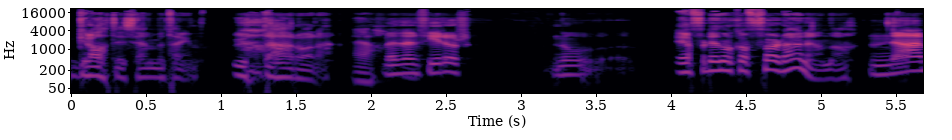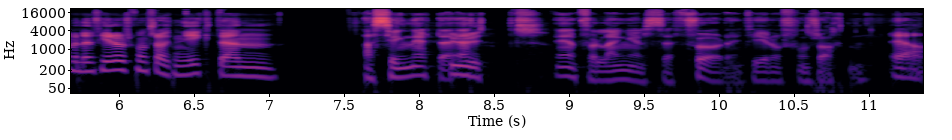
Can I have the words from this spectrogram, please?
gratis hermetegn ut det her året. Ja. Men den fireårs... Nå Ja, for det er noe før der igjen, da. Nei, men den fireårskontrakten gikk den Jeg signerte ut et, en forlengelse før den fireårskontrakten. Ja.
